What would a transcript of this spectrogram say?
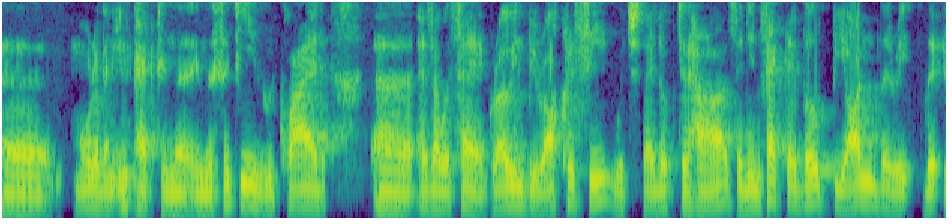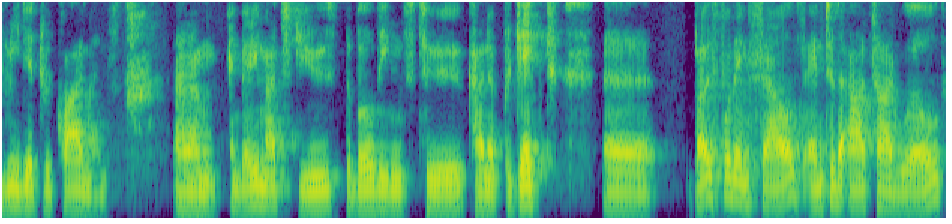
uh, more of an impact in the in the city, required uh, as I would say, a growing bureaucracy, which they look to house. And in fact, they built beyond the, re- the immediate requirements um, and very much used the buildings to kind of project, uh, both for themselves and to the outside world,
